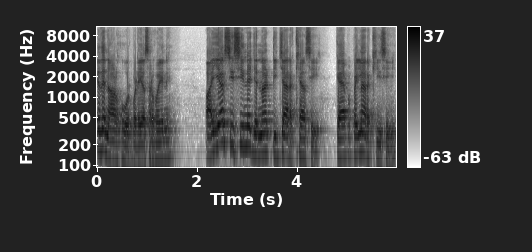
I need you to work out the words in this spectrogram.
ਇਹਦੇ ਨਾਲ ਹੋਰ ਬੜੇ ਅਸਰ ਹੋਏ ਨੇ। ਆਈਆਰਸੀਸੀ ਨੇ ਜਿੰਨਾ ਟੀਚਾ ਰੱਖਿਆ ਸੀ, ਕੈਪ ਪਹਿਲਾਂ ਰੱਖੀ ਸੀ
